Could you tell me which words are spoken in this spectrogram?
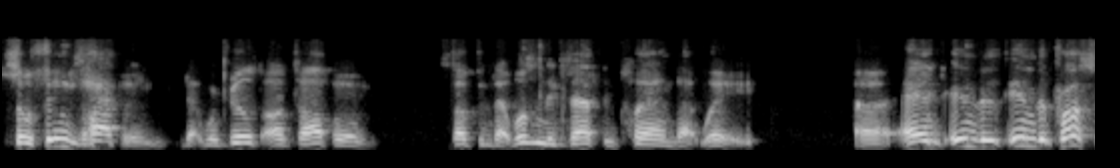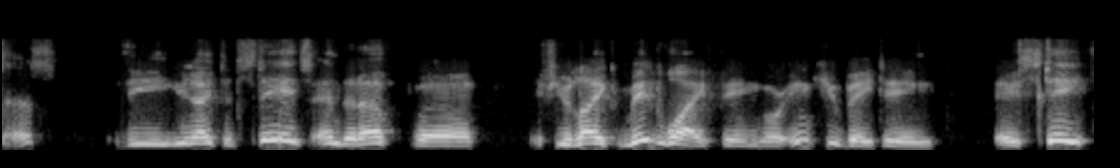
So things happened that were built on top of something that wasn't exactly planned that way. Uh, and in the in the process, the United States ended up, uh, if you like, midwifing or incubating a state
